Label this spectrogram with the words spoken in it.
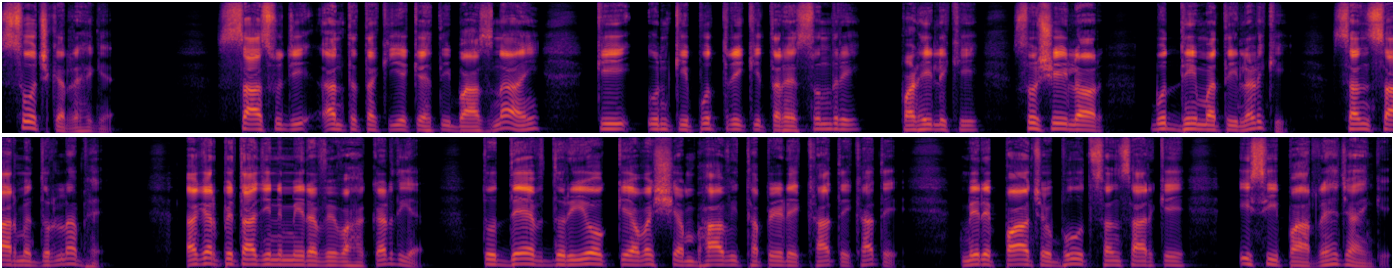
सोच कर रह गया। सासू जी अंत तक ये कहती बाज न आई कि उनकी पुत्री की तरह सुंदरी पढ़ी लिखी सुशील और बुद्धिमती लड़की संसार में दुर्लभ है। अगर पिताजी ने मेरा विवाह कर दिया तो देव दुर्योग के अवश्य अंभावी थपेड़े खाते खाते मेरे पाँचों भूत संसार के इसी पार रह जाएँगे।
